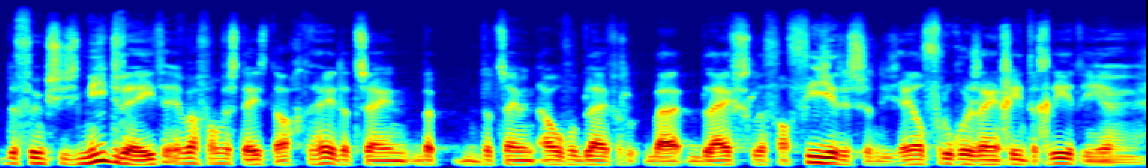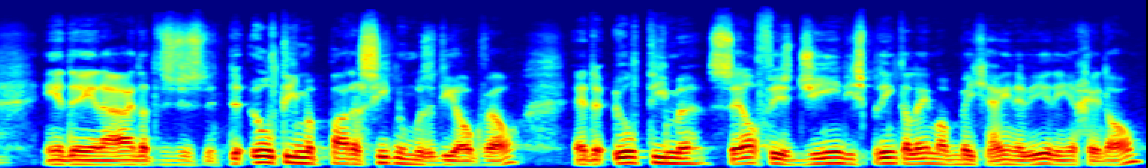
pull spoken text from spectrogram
de functies niet weten en waarvan we steeds dachten, hey, dat zijn, dat zijn overblijfselen van virussen die heel vroeger zijn geïntegreerd in je, Ja, ja. in je DNA. En dat is dus de, de ultieme parasiet noemen ze die ook wel. De ultieme selfish gene, die springt alleen maar een beetje heen en weer in je genoom.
